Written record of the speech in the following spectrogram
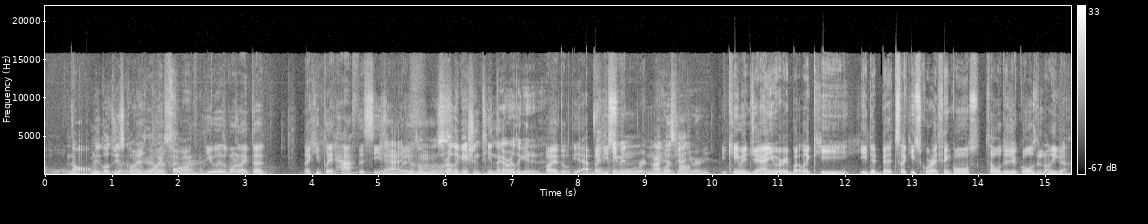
Oh. how No. many goals did he score? Yeah, more like than seven, I four. He was one of like the, like he played half the season. Yeah, with he was almost A almost. relegation team that got relegated. Valladolid. Yeah, but Yeah, he, he came in scored. not like, what. January. he came in January, but like he he did bits. Like he scored, I think, almost double digit goals in La Liga.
